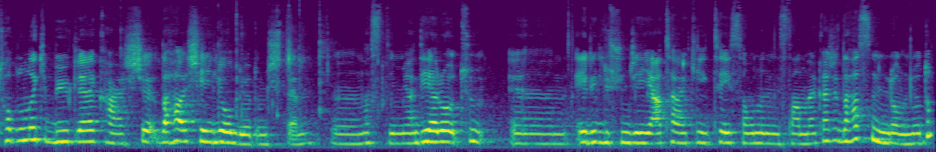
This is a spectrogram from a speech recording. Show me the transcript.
toplumdaki büyüklere karşı daha şeyli oluyordum işte. E, nasıl diyeyim yani diğer o tüm e, eril düşünceyi ataerkiliteyi savunan insanlara karşı daha sinirli oluyordum.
